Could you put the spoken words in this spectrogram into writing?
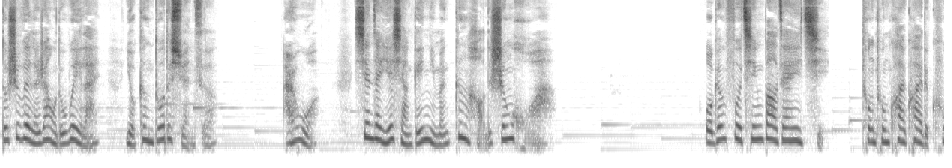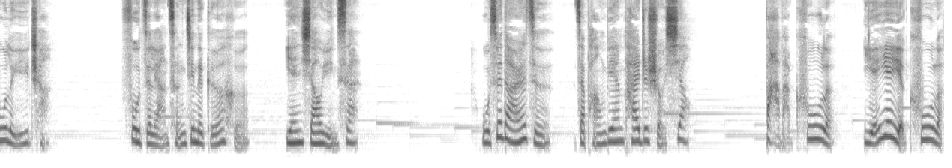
都是为了让我的未来。”有更多的选择，而我，现在也想给你们更好的生活啊！我跟父亲抱在一起，痛痛快快的哭了一场，父子俩曾经的隔阂烟消云散。五岁的儿子在旁边拍着手笑，爸爸哭了，爷爷也哭了，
